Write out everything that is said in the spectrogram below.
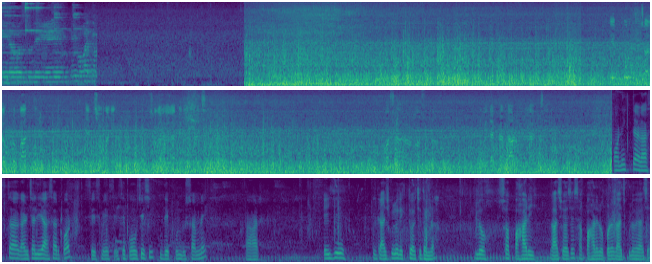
নমস্তুতে জলপ্রপাত যাচ্ছে ওখানে সকালবেলা বেরিয়ে পড়েছি অসাধারণ অসাধারণ ওয়েদারটা দারুণ লাগছে অনেকটা রাস্তা গাড়ি চালিয়ে আসার পর শেষমেশ এসে পৌঁছেছি দেবকুণ্ডুর সামনে। আর এই যে গাছগুলো দেখতে পাচ্ছ তোমরা, এগুলো সব পাহাড়ি গাছ হয়ে আছে, সব পাহাড়ের ওপরে গাছগুলো হয়ে আছে।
